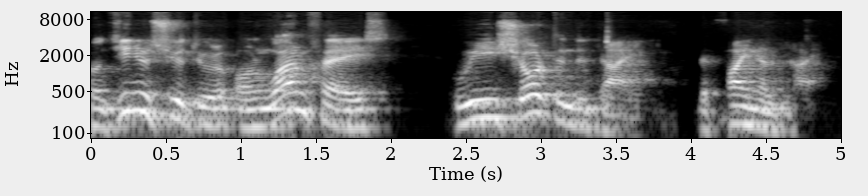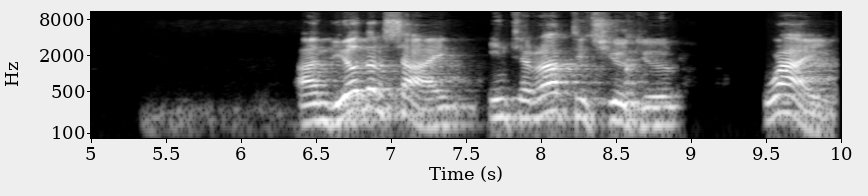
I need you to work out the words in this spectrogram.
continuous suture on one phase, we shorten the time, the final time. And the other side, interrupted suture. Why?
